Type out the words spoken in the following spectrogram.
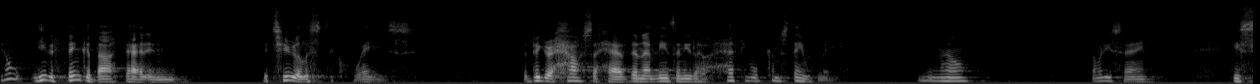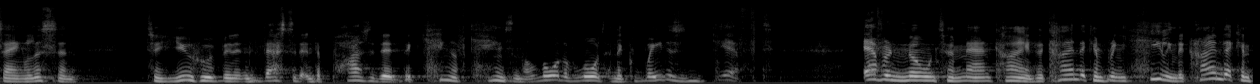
We don't need to think about that in materialistic ways. The bigger house I have, then that means I need to have people come stay with me. No, that's not what he's saying. He's saying, listen, to you who have been invested and deposited the King of Kings and the Lord of Lords and the greatest gift ever known to mankind, the kind that can bring healing, the kind that can,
